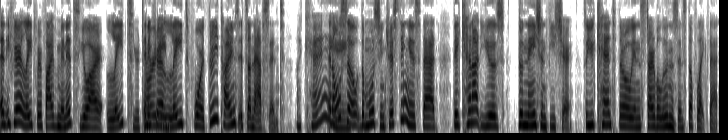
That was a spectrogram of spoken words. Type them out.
And if you're late for five minutes, you are late. You're and if you're late for three times, it's an absent. Okay. And also, the most interesting is that they cannot use donation feature. So you can't throw in star balloons and stuff like that.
